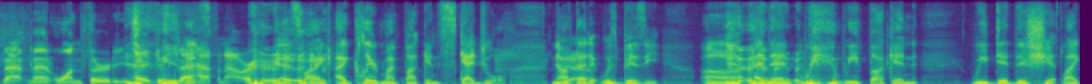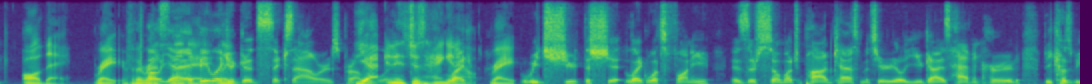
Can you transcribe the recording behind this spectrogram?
That meant 130. Hey, give me that half an hour. yeah so I, I cleared my fucking schedule not Yeah. that it was busy uh and then we we fucking we did this shit like all day right for the oh rest yeah, of the year. Oh yeah, it'd be like, a good six hours probably. yeah and it's just hanging Like, out right we'd shoot the shit. Like, what's funny is there's so much podcast material you guys haven't heard because we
